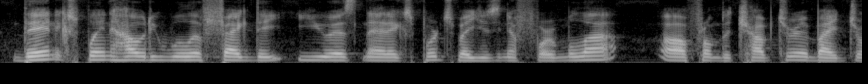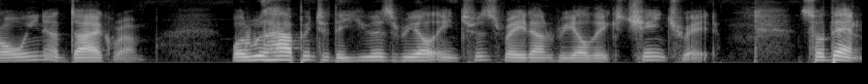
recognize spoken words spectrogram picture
Then explain how it will affect the US net exports by using a formula uh, from the chapter and by drawing a diagram. What will happen to the US real interest rate and real exchange rate? So then,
